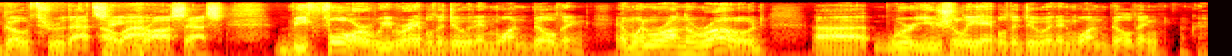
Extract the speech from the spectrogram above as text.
go through that oh, same oh, wow. process. Before we were able to do it in one building, and when we're on the road, uh, we're usually able to do it in one building. Okay.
